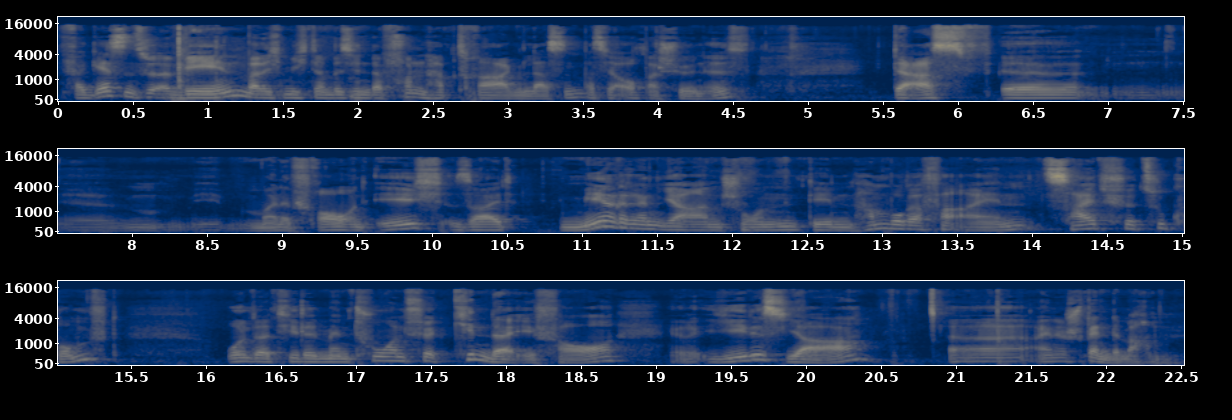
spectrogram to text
vergessen zu erwähnen, weil ich mich da ein bisschen davon habe tragen lassen, was ja auch mal schön ist, dass äh, äh, meine Frau und ich seit mehreren Jahren schon dem Hamburger Verein Zeit für Zukunft unter Titel Mentoren für Kinder e.V. jedes Jahr äh, eine Spende machen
